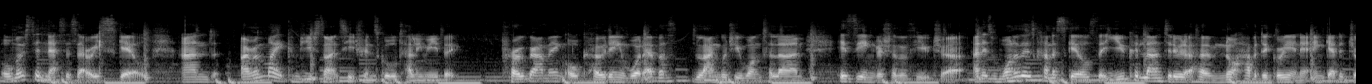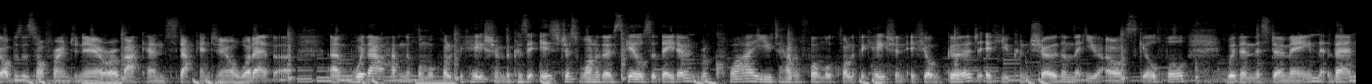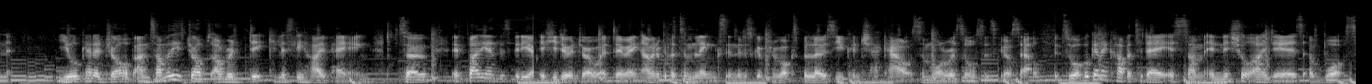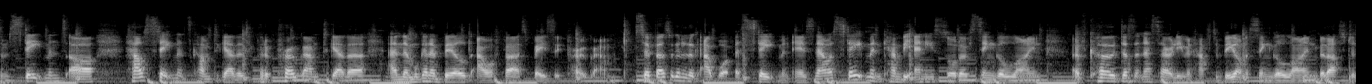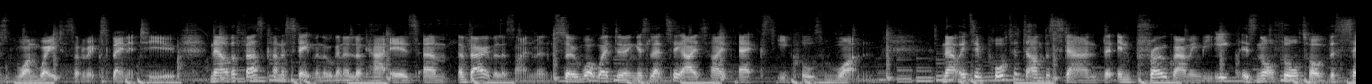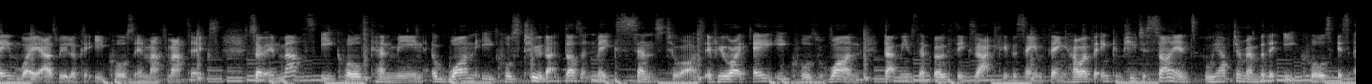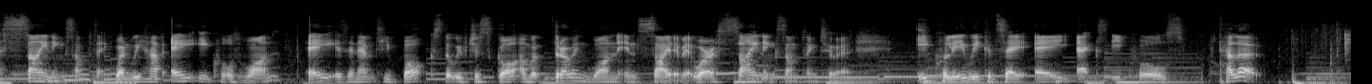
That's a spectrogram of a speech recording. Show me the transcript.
almost a necessary skill and I remember my computer science teacher in school telling me that programming or coding, whatever language you want to learn, is the English of the future. And it's one of those kind of skills that you could learn to do it at home, not have a degree in it, and get a job as a software engineer or a back-end stack engineer or whatever, um, without having a formal qualification, because it is just one of those skills that they don't require you to have a formal qualification. If you're good, if you can show them that you are skillful within this domain, then you'll get a job. And some of these jobs are ridiculously high paying. So if by the end of this video, if you do enjoy what we're doing, I'm gonna put some links in the description box below so you can check out some more resources for yourself. So what we're going to cover today is some initial ideas of what some statements are, how statements come together to put a program together, and then we're going to build our first basic program. So first we're going to look at what a statement is. Now a statement can be any sort of single line of code, doesn't necessarily even have to be on a single line, but that's just one way to sort of explain it to you. Now the first kind of statement that we're going to look at is um, a variable assignment. So what we're doing is let's say I type x equals 1. Now it's important to understand that in programming the equal is not thought of the same way as we look at equals in mathematics. So in maths equals can mean 1 equals 2, that doesn't make sense to us. If you write a equals 1, that means they're both exactly the same thing. However in computer science we have to remember that equals is assigning something. When we have a equals 1, a is an empty box that we've just got and we're throwing 1 inside of it. We're assigning something to it. Equally, we could say a x equals hello.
